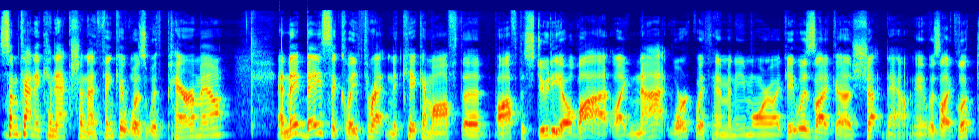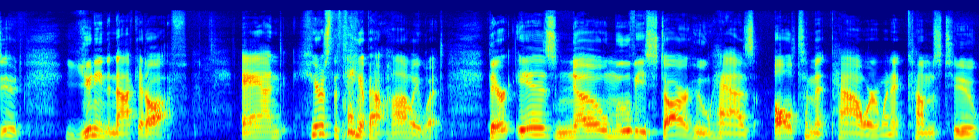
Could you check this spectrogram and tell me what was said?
some kind of connection. I think it was with Paramount and they basically threatened to kick him off the off the studio lot, like not work with him anymore. Like it was like a shutdown. It was like, look, dude, you need to knock it off. And here's the thing about Hollywood. There is no movie star who has ultimate power when it comes to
